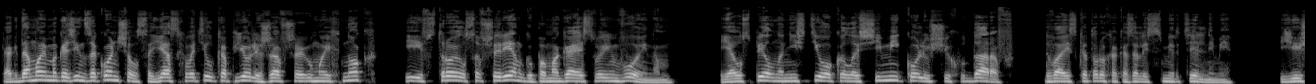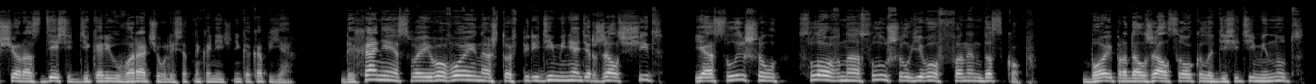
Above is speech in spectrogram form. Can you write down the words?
Когда мой магазин закончился, я схватил копье, лежавшее у моих ног, и встроился в шеренгу, помогая своим воинам. Я успел нанести около семи колющих ударов, два из которых оказались смертельными. Еще раз десять дикари уворачивались от наконечника копья. Дыхание своего воина, что впереди меня держал щит, я слышал, словно слушал его в фонендоскоп. Бой продолжался около десяти минут,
